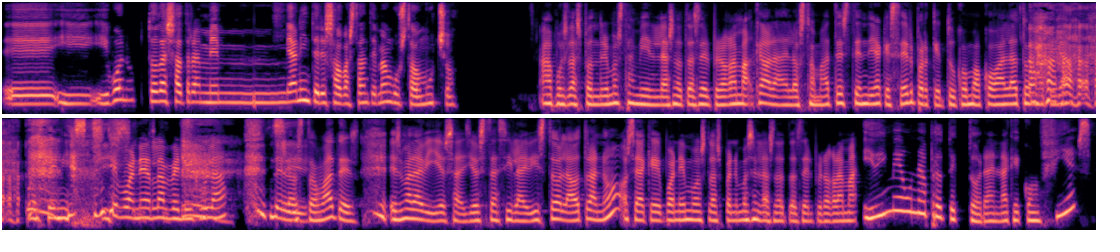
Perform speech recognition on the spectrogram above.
eh, y, bueno, toda esa me, me han interesado bastante, me han gustado mucho. Ah, pues las pondremos también en las notas del programa. Claro, la de los tomates tendría que ser, porque tú como koala tomatera, pues tenías que poner la película de los tomates. Es maravillosa. Yo esta sí la he visto, la otra no. O sea que ponemos, las ponemos en las notas del programa. Y dime una protectora en la que confíes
